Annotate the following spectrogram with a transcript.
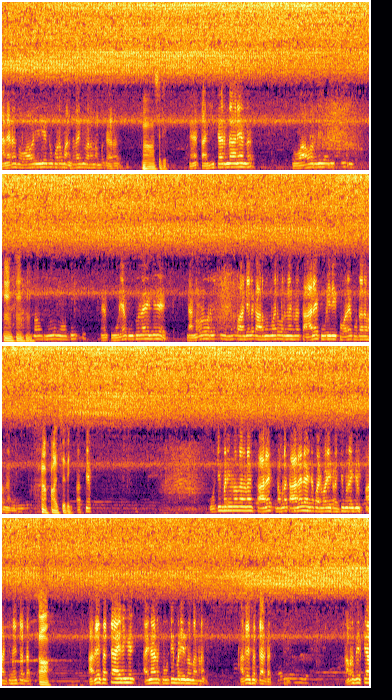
ആനയുടെ സ്വഭാവ രീതിയൊക്കെ കുറെ മനസ്സിലാക്കി വേണം നമ്മൾ കയറാൻ. ആ ശരി. ഞാൻ തല്ലിക്കാരന്റെ ആനയുണ്ട്. സ്വഭാവ നോക്കി. കൂടിയാ കൂട്ടൂല എങ്കിലേ. ഞങ്ങളോട് പറഞ്ഞു ഞങ്ങളുടെ ഭാഗ്യയിലെ കാരണന്മാർ ഞങ്ങൾ കാലെ കൂടി കോലെ കൂട്ടാനെ പറഞ്ഞു ശരി. സത്യം. കൂട്ടി എന്നാണ് കാല നമ്മുടെ കാലയിലെ അതിന്റെ പരിപാടി ക്ലച്ചുമ്പോഴേക്കും ആ ശേഷമല്ല. ആ. അതേ സെറ്റായില്ലെങ്കിൽ അതിനാണ് കൂട്ടി നടക്കണം അതേ സെറ്റാക്കാൻ അവിടെ സെറ്റാ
